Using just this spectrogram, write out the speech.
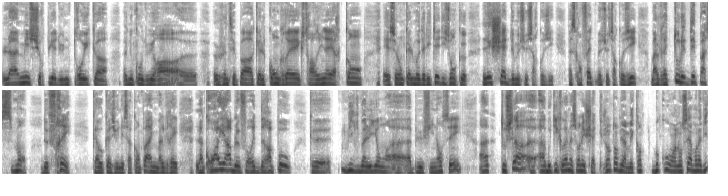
La mise sur pied d'une troïka nous conduira, euh, je ne sais pas à quel congrès extraordinaire, quand et selon quelle modalité. Disons que l'échec de M. Sarkozy, parce qu'en fait, M. Sarkozy, malgré tous les dépassements de frais qu'a occasionné sa campagne, malgré l'incroyable forêt de drapeaux que Big Malion a, pu financer, hein, tout cela euh, a abouti quand même à son échec. J'entends bien, mais quand beaucoup ont annoncé, à mon avis,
